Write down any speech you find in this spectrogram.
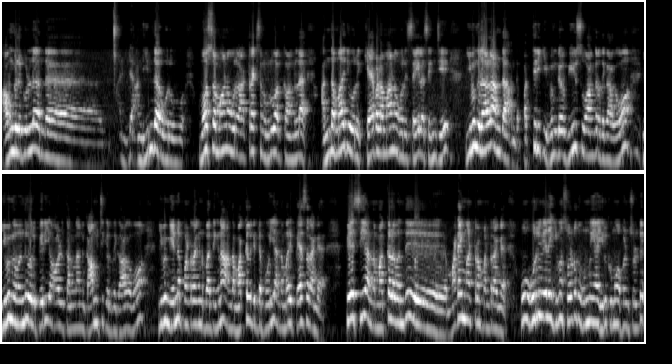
அவங்களுக்குள்ள அந்த அந்த இந்த ஒரு மோசமான ஒரு அட்ராக்ஷன் உருவாக்குவாங்கல்ல அந்த மாதிரி ஒரு கேவலமான ஒரு செயலை செஞ்சு இவங்களால அந்த அந்த பத்திரிக்கை இவங்க வியூஸ் வாங்குறதுக்காகவும் இவங்க வந்து ஒரு பெரிய ஆள் தன்னான்னு காமிச்சிக்கிறதுக்காகவும் இவங்க என்ன பண்ணுறாங்கன்னு பார்த்தீங்கன்னா அந்த மக்கள்கிட்ட போய் அந்த மாதிரி பேசுகிறாங்க பேசி அந்த மக்களை வந்து மடைமாற்றம் பண்ணுறாங்க ஓ ஒருவேளை இவன் சொல்கிறது உண்மையாக இருக்குமோ அப்படின்னு சொல்லிட்டு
